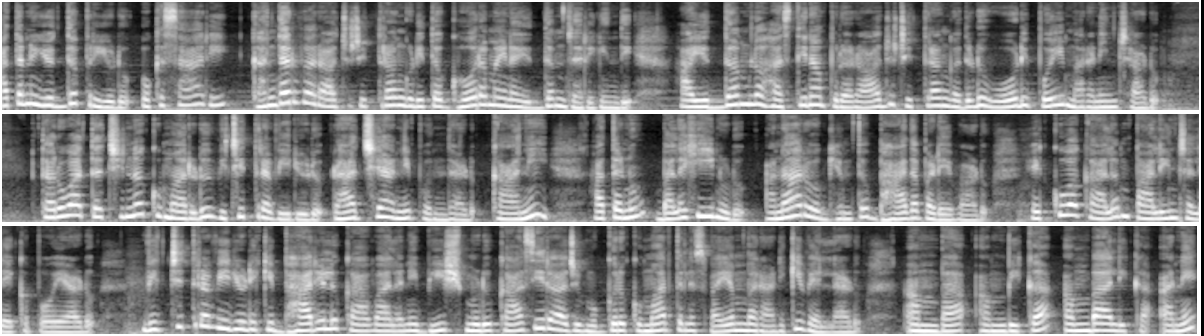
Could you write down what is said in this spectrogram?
అతను యుద్ధప్రియుడు ఒకసారి గంధర్వరాజు చిత్రాంగుడితో ఘోరమైన యుద్ధం జరిగింది. ఆ యుద్ధంలో హస్తినాపుర రాజు చిత్రాంగదుడు ఓడిపోయి మరణించాడు. తరువాత చిన్న కుమారుడు విచిత్ర వీర్యుడు రాజ్యాన్ని పొందాడు. కానీ అతను బలహీనుడు అనారోగ్యంతో బాధపడేవాడు ఎక్కువ కాలం పాలించలేకపోయాడు. విచిత్ర వీర్యునికి భార్యలు కావాలని భీష్ముడు కాశీరాజు ముగ్గురు కుమార్తెల స్వయంవరానికి వెళ్ళాడు. అంబ అంబిక అంబాలిక అనే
